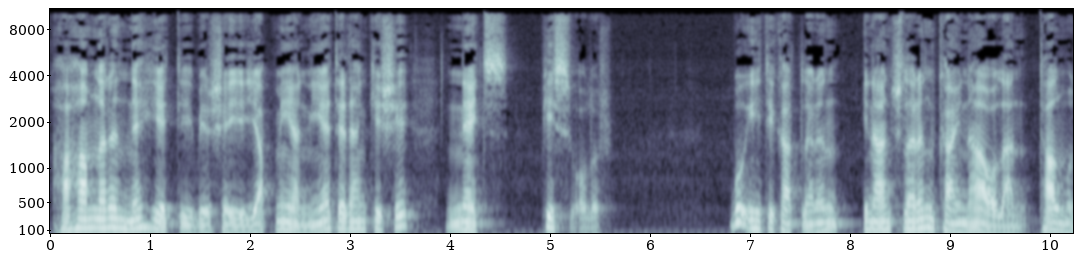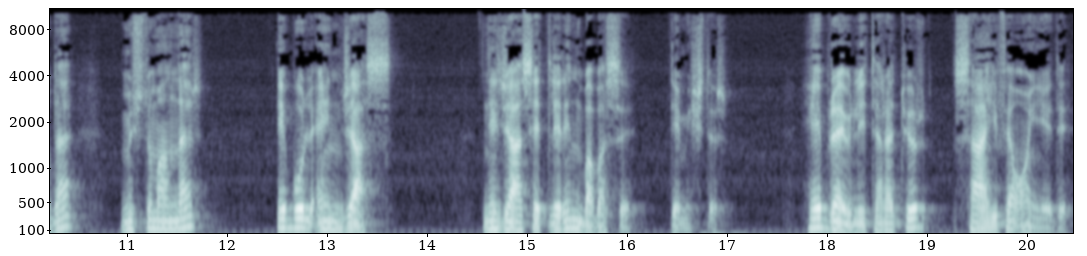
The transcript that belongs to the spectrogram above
hahamların nehyettiği bir şeyi yapmaya niyet eden kişi nets, pis olur. Bu itikatların, inançların kaynağı olan Talmud'a Müslümanlar Ebul Encas, necasetlerin babası demiştir. Hebrev literatür sahife 17.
